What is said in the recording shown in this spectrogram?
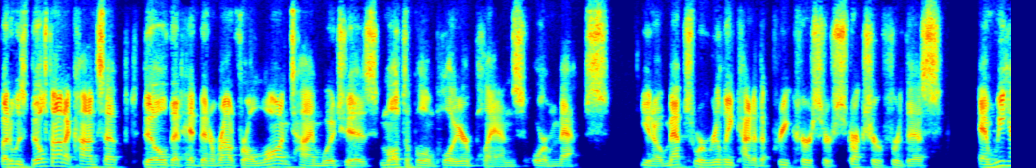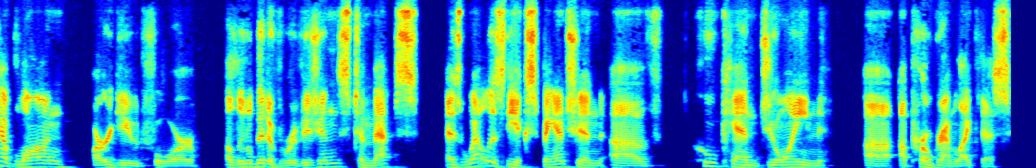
but it was built on a concept bill that had been around for a long time, which is multiple employer plans or MEPs. You know, MEPs were really kind of the precursor structure for this. And we have long argued for a little bit of revisions to MEPs, as well as the expansion of who can join uh, a program like this.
